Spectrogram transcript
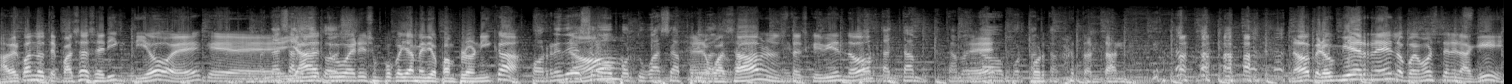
A ver cuándo te pasas, Eric, tío, eh. Que ya tú eres un poco ya medio pamplonica. ¿Por redes ¿No? o por tu WhatsApp? En el? WhatsApp nos está escribiendo. Por tantam. Mandado por por, tan tan. no, pero un viernes lo podemos tener aquí.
